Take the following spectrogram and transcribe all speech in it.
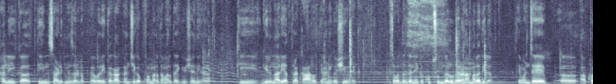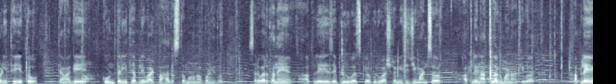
खाली एका तीन साडेतीन हजार टप्प्यावर एका काकांची गप्पा मारता मारता एक विषय निघाला की गिरनार यात्रा का होते आणि कशी होते? त्याच्याबद्दल त्यांनी एक खूप सुंदर उदाहरण आम्हाला दिलं. ते म्हणजे आपण इथे येतो त्यामागे कोणतरी इथे आपली वाट पाहत असतं म्हणून आपण येतो. सर्वार्थाने आपले जे पूर्वज किंवा पूर्वाश्रमीची जी माणसं आपले नातलग म्हणा किंवा आपले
